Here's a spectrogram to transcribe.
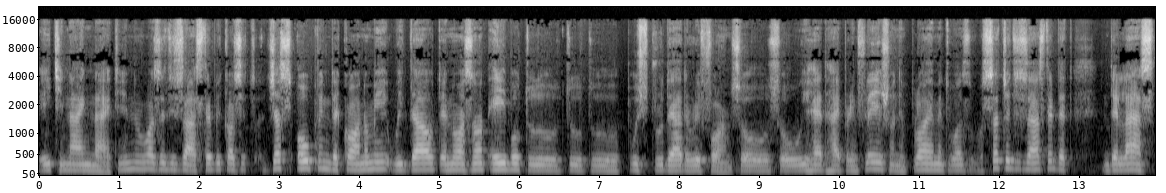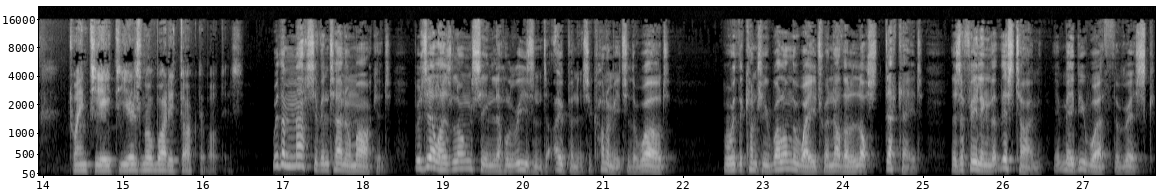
89 90 and it was a disaster because it just opened the economy without and was not able to to to push through the other reforms. So so we had hyperinflation unemployment was, was such a disaster that in the last 28 years nobody talked about this. With a massive internal market brazil has long seen little reason to open its economy to the world. But with the country well on the way to another lost decade there's a feeling that this time it may be worth the risk.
